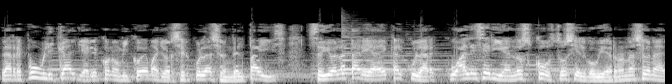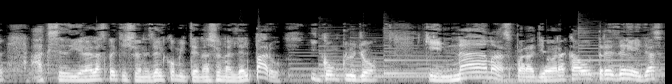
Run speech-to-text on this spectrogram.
La República, el diario económico de mayor circulación del país, se dio a la tarea de calcular cuáles serían los costos si el gobierno nacional accediera a las peticiones del Comité Nacional del Paro y concluyó que nada más para llevar a cabo tres de ellas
